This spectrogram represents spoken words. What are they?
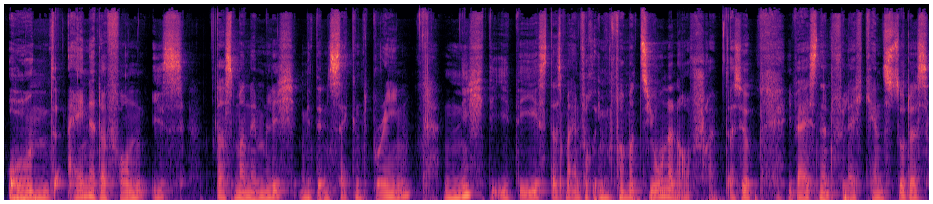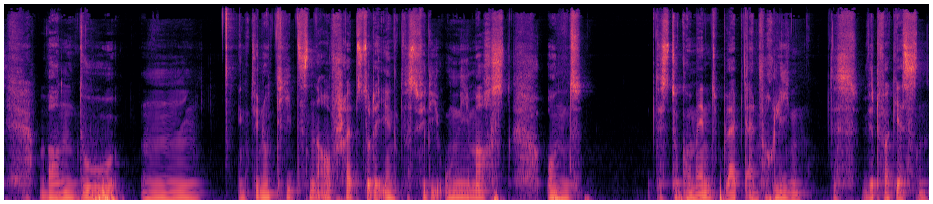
Und eine davon ist, dass man nämlich mit dem Second Brain nicht die Idee ist, dass man einfach Informationen aufschreibt. Also ich weiß nicht, vielleicht kennst du das, wenn du mh, hm, irgendwie Notizen aufschreibst oder irgendwas für die Uni machst und das Dokument bleibt einfach liegen das wird vergessen.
